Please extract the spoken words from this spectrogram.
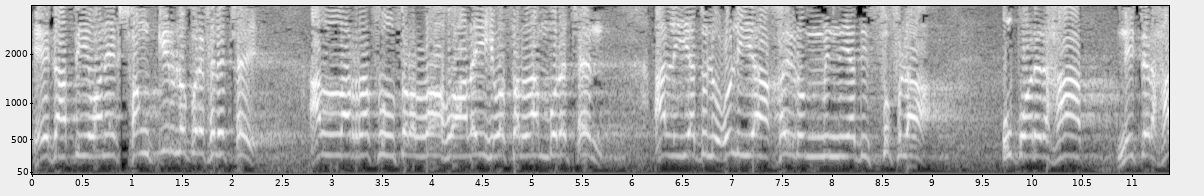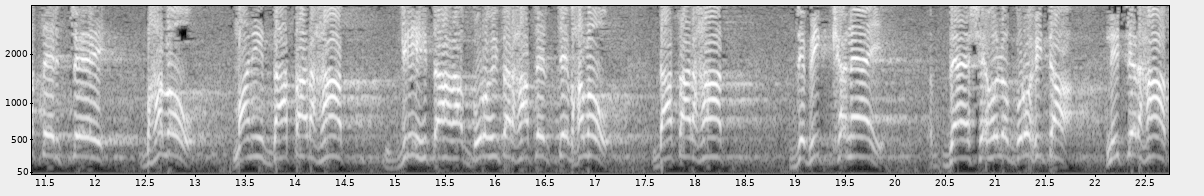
এ জাতি অনেক সংকীর্ণ করে ফেলেছে। আল্লাহর রাসূল সাল্লাল্লাহু আলাইহি ওয়াসাল্লাম বলেছেন, আল ইয়াদুল উলিয়া খায়রুম মিন ইয়াদিস সুফলা। উপরের হাত নিচের হাতের চেয়ে ভালো মানে দাতার হাত গৃহিতা গ্রহিতার হাতের চেয়ে ভালো। দাতার হাত যে ভিক্ষা নেয়, সে হলো গ্রহিতা। নিচের হাত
